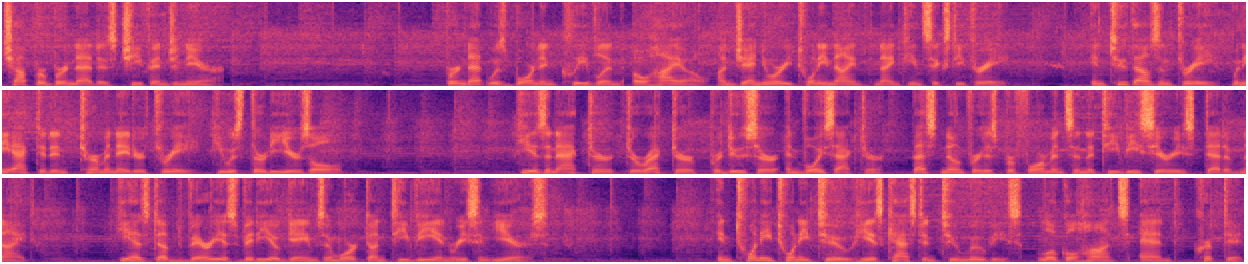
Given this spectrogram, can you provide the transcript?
Chopper Bernet as Chief Engineer. Bernet was born in Cleveland, Ohio, on January 29, 1963. In 2003, when he acted in Terminator 3, he was 30 years old. He is an actor, director, producer, and voice actor, best known for his performance in the TV series Dead of Night. He has dubbed various video games and worked on TV in recent years. In 2022 he is cast in two movies, Local Haunts and Cryptid,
